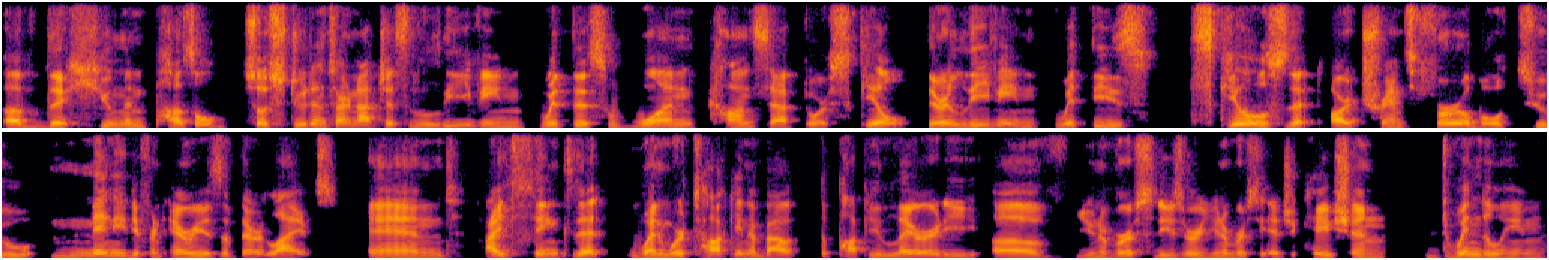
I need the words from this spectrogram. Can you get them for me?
of the human puzzle. So students are not just leaving with this one concept or skill, they're leaving with these skills that are transferable to many different areas of their lives. And I think that when we're talking about the popularity of universities or university education dwindling,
